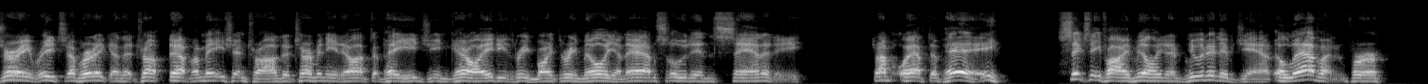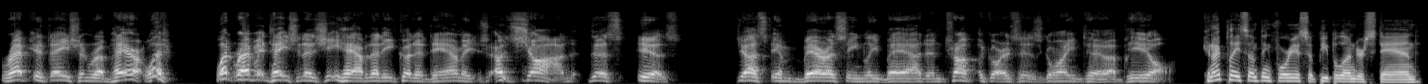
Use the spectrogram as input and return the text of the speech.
Jury reached a verdict in the Trump defamation trial, determining he'll have to pay E. Jean Carroll 83.3 million. Absolute insanity. Trump will have to pay 65 million in punitive jam, 11 for reputation repair. What what reputation does she have that he could have damaged? Uh, Sean, this is just embarrassingly bad. And Trump, of course, is going to appeal. Can I play something for you so people understand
